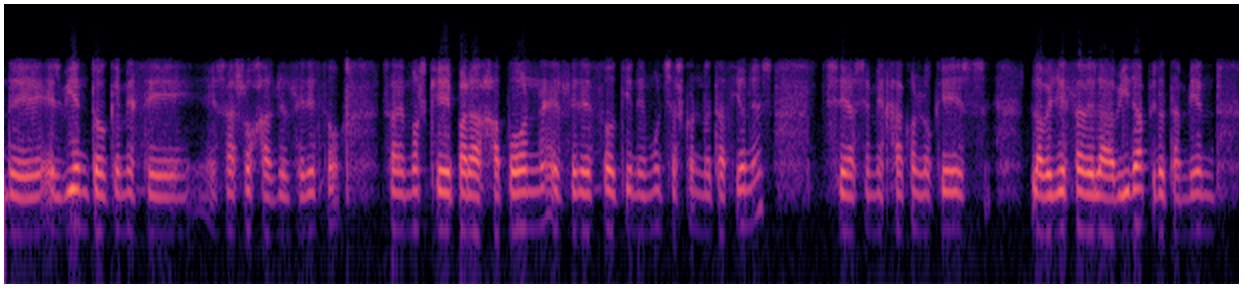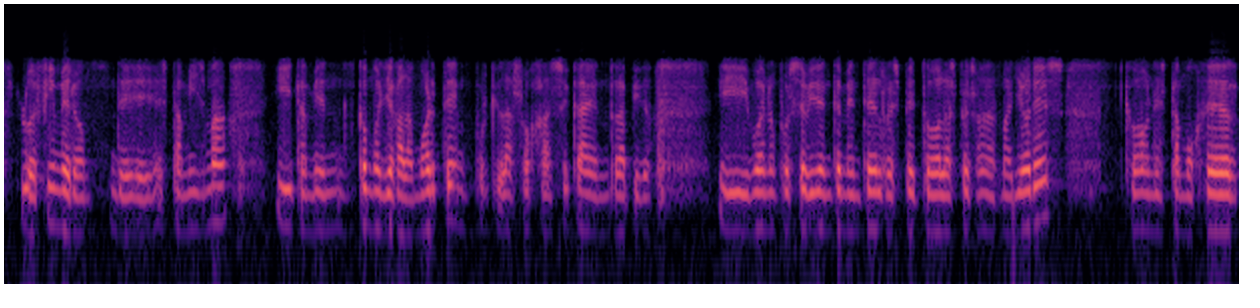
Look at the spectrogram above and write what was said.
del viento que mece esas hojas del cerezo. Sabemos que para Japón el cerezo tiene muchas connotaciones, se asemeja con lo que es la belleza de la vida, pero también lo efímero de esta misma y también cómo llega la muerte, porque las hojas se caen rápido y bueno, pues evidentemente el respeto a las personas mayores con esta mujer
